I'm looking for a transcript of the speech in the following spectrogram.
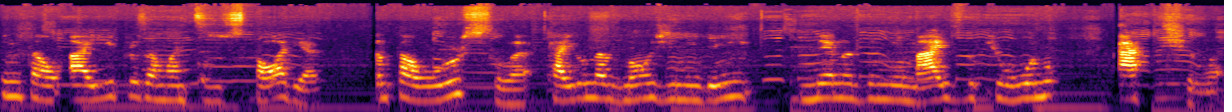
Então, aí pros amantes de história, Santa Úrsula caiu nas mãos de ninguém menos ninguém mais do que o Uno Átila,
